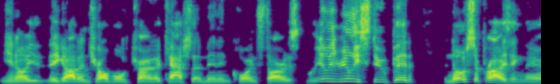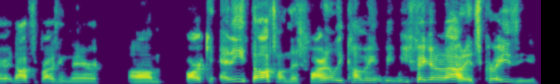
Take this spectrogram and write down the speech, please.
you know, they got in trouble trying to cash them in in Coinstars. Really, really stupid. No surprising there. Not surprising there. Um, Ark, any thoughts on this finally coming? We, we figured it out. It's crazy.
